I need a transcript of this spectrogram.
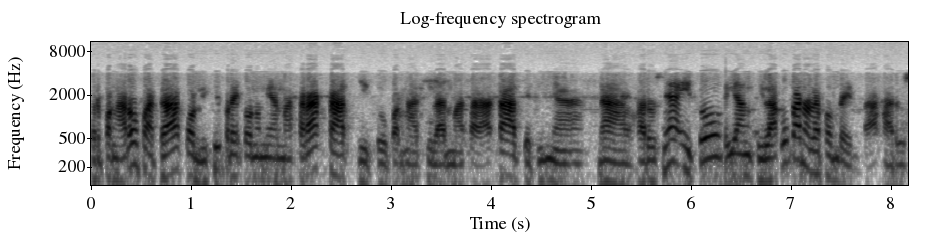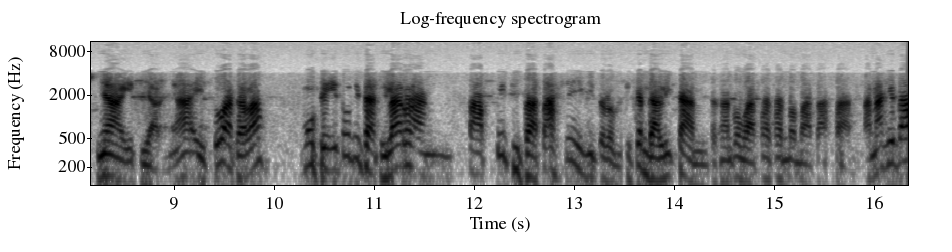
berpengaruh pada kondisi perekonomian masyarakat gitu, penghasilan masyarakat jadinya. Nah harusnya itu yang dilakukan oleh pemerintah, harusnya idealnya itu adalah mudik itu tidak dilarang, tapi dibatasi gitu loh, dikendalikan dengan pembatasan-pembatasan. Karena kita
